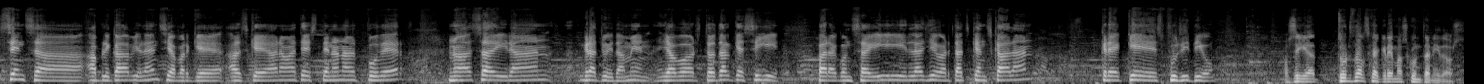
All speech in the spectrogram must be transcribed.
sense aplicar la violència, perquè els que ara mateix tenen el poder no cediran gratuïtament. Llavors, tot el que sigui per aconseguir les llibertats que ens calen, crec que és positiu. O sigui, tu ets dels que cremes contenidors?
